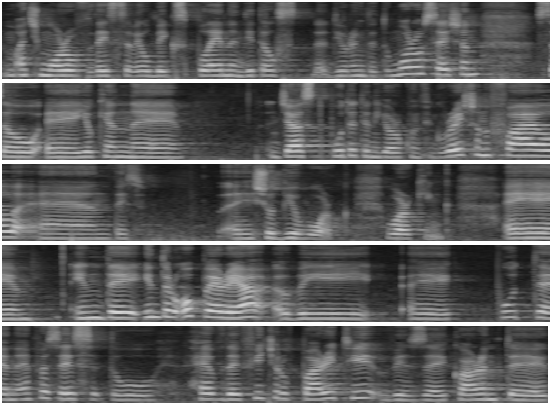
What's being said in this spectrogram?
much more of this will be explained in details during the tomorrow session. So uh, you can uh, just put it in your configuration file, and this uh, should be work, working. Um, in the interop area, we uh, put an emphasis to have the feature of parity with the current uh,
